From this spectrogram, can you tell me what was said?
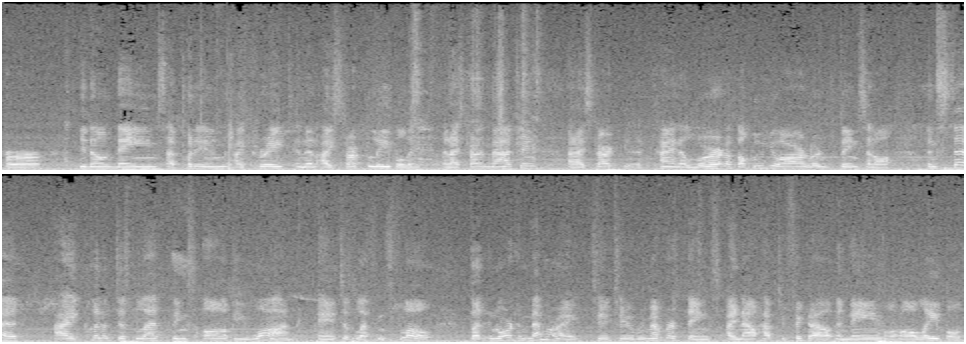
her, you know, names I put in, I create, and then I start labeling. And I start matching, and I start uh, kind of learn about who you are, learn things and all. Instead, I could have just let things all be one and just let things flow. But in order to memorize, to, to remember things, I now have to figure out a name on all labels.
